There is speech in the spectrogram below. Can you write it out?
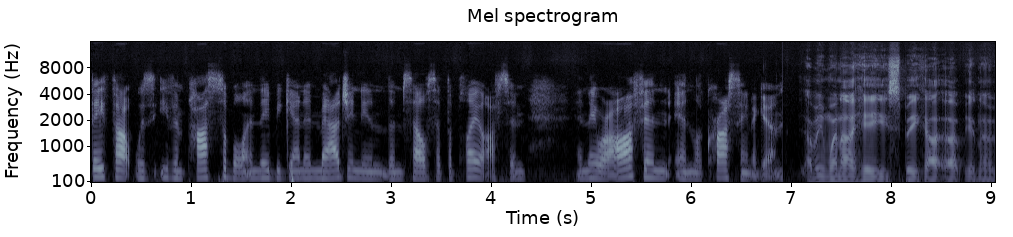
they thought was even possible. And they began imagining themselves at the playoffs and, and they were off in, in lacrossing again. I mean, when I hear you speak, I, you know,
